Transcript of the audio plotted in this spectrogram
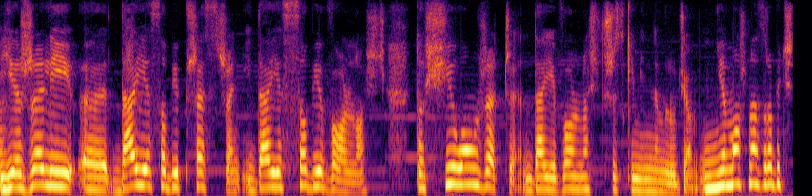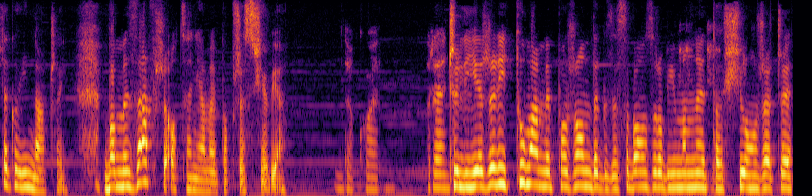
Jeżeli e, daję sobie przestrzeń i daję sobie wolność, to siłą rzeczy daję wolność wszystkim innym ludziom. Nie można zrobić tego inaczej, bo my zawsze oceniamy poprzez siebie. Dokładnie. Wręcz. Czyli jeżeli tu mamy porządek ze sobą zrobimy, to siłą rzeczy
